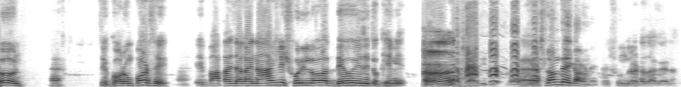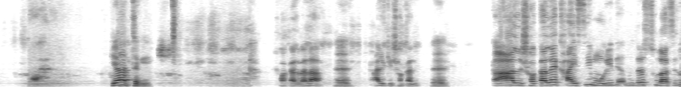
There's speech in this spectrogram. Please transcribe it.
শোন হ্যাঁ। যে গরম পড়ছে হ্যাঁ। এই বাতাস জায়গায় না আসলে শরীর বাবা দেহ হয়ে যেত ঘেমে। আসলাম। হ্যাঁ। আসলাম তো এই কারণে। সুন্দর একটা জায়গা এটা। কি হচ্ছে কি? সকালবেলা? হ্যাঁ। কালকে সকালে। হ্যাঁ। কাল সকালে খাইছি মুড়ি দিয়ে ভিতরে সুলা ছিল।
